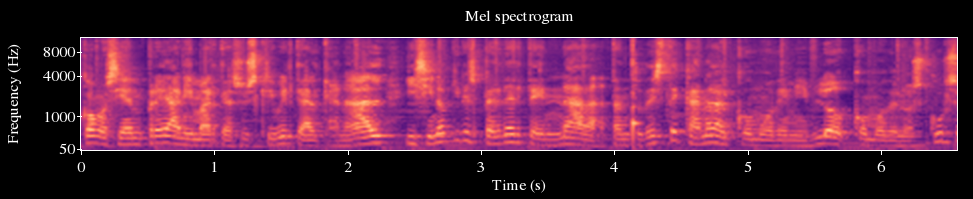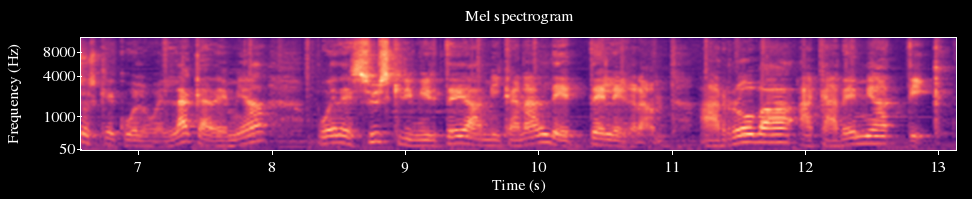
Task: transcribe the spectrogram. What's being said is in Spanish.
Como siempre, animarte a suscribirte al canal y si no quieres perderte nada, tanto de este canal como de mi blog, como de los cursos que cuelgo en la academia, puedes suscribirte a mi canal de Telegram, arroba academiatic.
